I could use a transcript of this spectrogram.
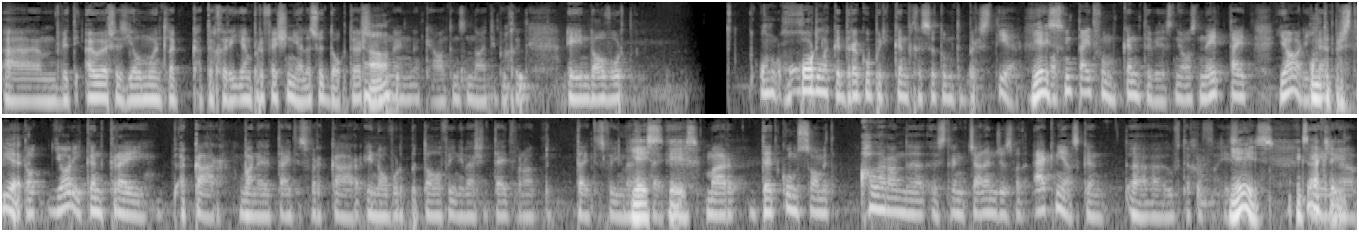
ehm um, weet die ouers is heel moontlik kategorie 1 professionele so dokters Ja. en, en accountants en daai tipe goed en daar word ongoddelike druk op hierdie kind gesit om te presteer. Yes. Ons nie tyd vir hom kind te wees nie. Ons net tyd ja, die Om kind te presteer. Dalk ja, die kind kry 'n kar wanneer dit tyd is vir 'n kar en dan word betaal vir universiteit wanneer dit tyd is vir Yes, universiteit. yes. Maar dit kom saam met allerlei string challenges wat ek nie as kind uh, hoef te geface. Yes, exactly. En, ehm,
